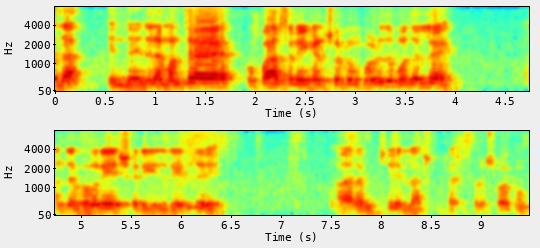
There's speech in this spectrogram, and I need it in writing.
அதான் இந்த இதில் மந்திர உபாசனைகள் சொல்லும் பொழுது முதல்ல அந்த புவனேஸ்வரி இதுலேருந்து ஆரம்பித்து எல்லாம் சொல்கிறார் ஸ்லோகம்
